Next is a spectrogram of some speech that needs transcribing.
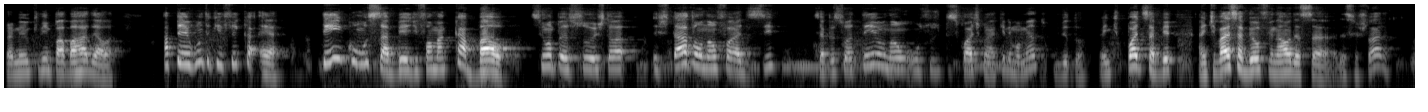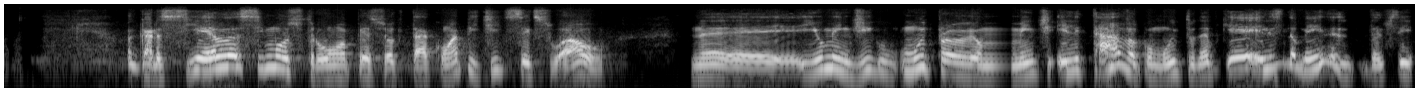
para meio que limpar a barra dela. A pergunta que fica é: tem como saber de forma cabal se uma pessoa está, estava ou não fora de si? Se a pessoa tem ou não um surto psicótico naquele momento, Vitor? A gente pode saber, a gente vai saber o final dessa, dessa história? Cara, se ela se mostrou uma pessoa que está com apetite sexual, né, e o mendigo, muito provavelmente, ele tava com muito, né, porque eles também, né, se,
